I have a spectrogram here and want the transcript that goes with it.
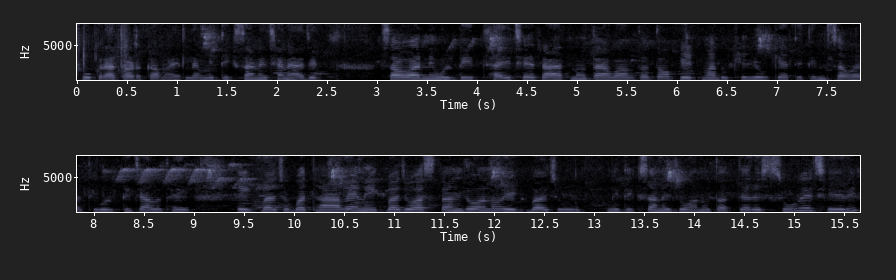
છોકરા તડકામાં એટલે મિતિક્ષાને છે ને આજે સવારની ઉલટી થાય છે. રાતનો તાવ આવતો હતો પેટમાં દુખે જેવું કહેતી હતી ને સવારથી ઉલટી ચાલુ થઈ. એક બાજુ બધા આવે ને એક બાજુ આસ્તાન જોવાનું, એક બાજુ નિતિક્ષાને જોવાનું. તો અત્યારે સૂવે છે એરી.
